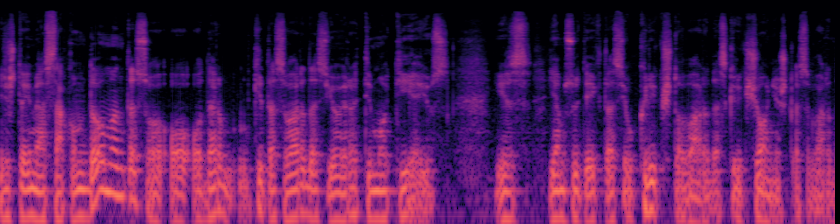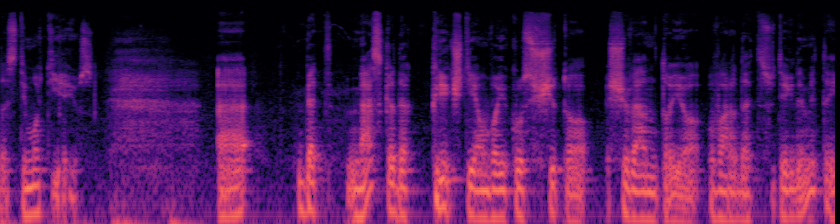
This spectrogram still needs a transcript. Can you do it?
Ir štai mes sakom Daumantas, o, o, o dar kitas vardas jo yra Timotiejus. Jis, jam suteiktas jau krikšto vardas, krikščioniškas vardas Timotiejus. Bet mes, kada krikštijam vaikus šito šventojo vardą suteikdami, tai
